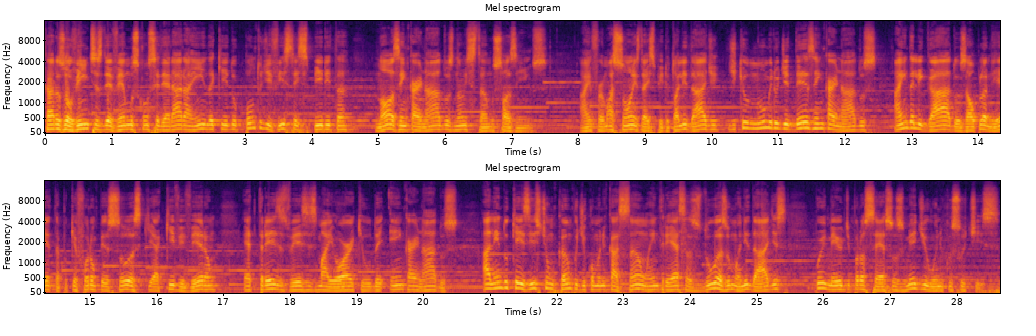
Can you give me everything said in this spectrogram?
Caros ouvintes, devemos considerar ainda que, do ponto de vista espírita, Nós encarnados não estamos sozinhos. Há informações da espiritualidade de que o número de desencarnados ainda ligados ao planeta, porque foram pessoas que aqui viveram, é três vezes maior que o de encarnados. Além do que existe um campo de comunicação entre essas duas humanidades por meio de processos mediúnicos sutis.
